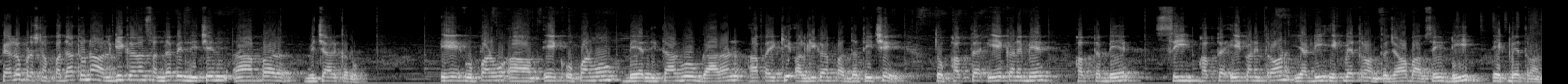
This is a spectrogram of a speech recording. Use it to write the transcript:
પહેલો પ્રશ્ન, પદાર્થોના અલગીકરણ સંદર્ભે નીચેના પર વિચાર કરો. એ ઉપણવું એક ઉપણવું, બે નિતારવું, ગારણ આ પૈકી અલગીકરણ પદ્ધતિ છે. તો ફક્ત એક અને બે, ફક્ત બે, સી, ફક્ત એક અને ત્રણ, યા ડી, એક, બે, ત્રણ? તો જવાબ આવશે ડી, એક, બે, ત્રણ.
